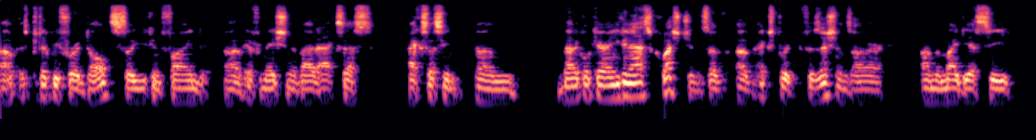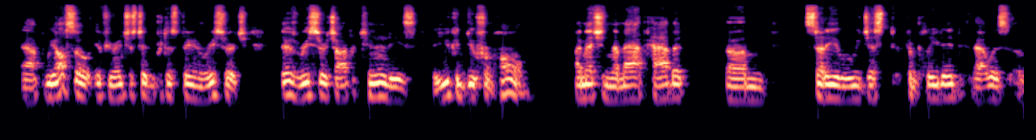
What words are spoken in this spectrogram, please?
uh, it's particularly for adults. So you can find uh, information about access accessing um, medical care, and you can ask questions of, of expert physicians on our on the MyDSC app. We also, if you're interested in participating in research, there's research opportunities that you can do from home. I mentioned the MAP Habit um, study we just completed. That was uh,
